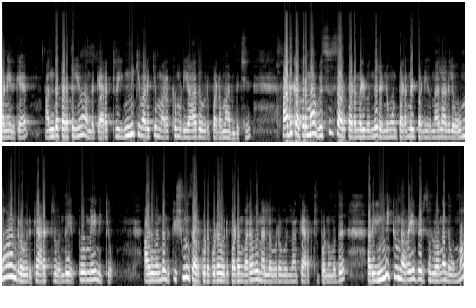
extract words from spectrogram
பண்ணியிருக்கேன். அந்த படத்துலையும் அந்த கேரக்டர் இன்னைக்கு வரைக்கும் மறக்க முடியாத ஒரு படமாக இருந்துச்சு. அதுக்கப்புறமா விசு சார் படங்கள் வந்து ரெண்டு மூணு படங்கள் பண்ணியிருந்தாலும் அதில் உமான்ற ஒரு கேரக்டர் வந்து எப்போவுமே நிற்கும் அது வந்து அந்த கிஷ்ணு சார் கூட கூட ஒரு படம் வரவு நல்ல உறவுலாம் கேரக்டர் பண்ணும்போது அது இன்னைக்கும் நிறைய பேர் சொல்லுவாங்க அந்த உமா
